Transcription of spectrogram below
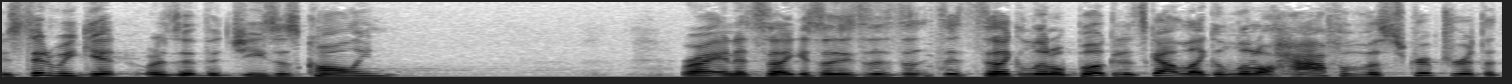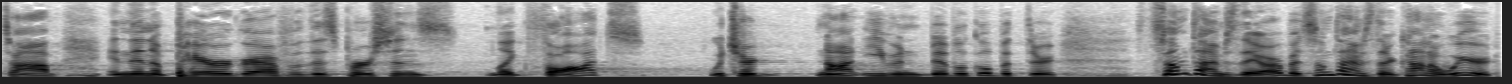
Instead we get what is it? The Jesus calling? Right? And it's like it's, it's, it's, like a little book and it's got like a little half of a scripture at the top and then a paragraph of this person's like thoughts which are not even biblical but they're sometimes they are but sometimes they're kind of weird.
